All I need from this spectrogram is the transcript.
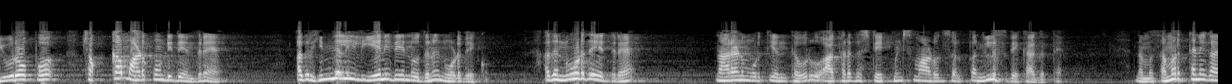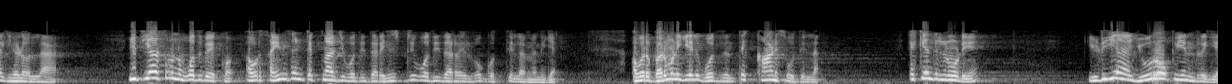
ಯುರೋಪೋ ಚೊಕ್ಕ ಮಾಡಿಕೊಂಡಿದೆ ಅಂದರೆ ಅದರ ಹಿನ್ನೆಲೆಯಲ್ಲಿ ಏನಿದೆ ಅನ್ನೋದನ್ನು ನೋಡಬೇಕು. ಅದನ್ನು ನೋಡದೇ ಇದ್ದರೆ ನಾರಾಯಣಮೂರ್ತಿ ಅಂತವರು ಆ ಥರದ ಸ್ಟೇಟ್ಮೆಂಟ್ಸ್ ಮಾಡೋದು ಸ್ವಲ್ಪ ನಿಲ್ಲಿಸಬೇಕಾಗುತ್ತೆ. ನಮ್ಮ ಸಮರ್ಥನೆಗಾಗಿ ಹೇಳೋಲ್ಲ. ಇತಿಹಾಸವನ್ನು ಓದಬೇಕು. ಅವರು ಸೈನ್ಸ್ ಅಂಡ್ ಟೆಕ್ನಾಲಜಿ ಓದಿದ್ದಾರೆ ಹಿಸ್ಟ್ರಿ ಓದಿದ್ದಾರೆ ಇಲ್ವೋ ಗೊತ್ತಿಲ್ಲ ನನಗೆ. ಅವರ ಬರವಣಿಗೆಯಲ್ಲಿ ಓದಿದಂತೆ ಕಾಣಿಸುವುದಿಲ್ಲ. ಯಾಕೆಂದ್ರೆ ನೋಡಿ, ಇಡೀ ಯುರೋಪಿಯನ್ರಿಗೆ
